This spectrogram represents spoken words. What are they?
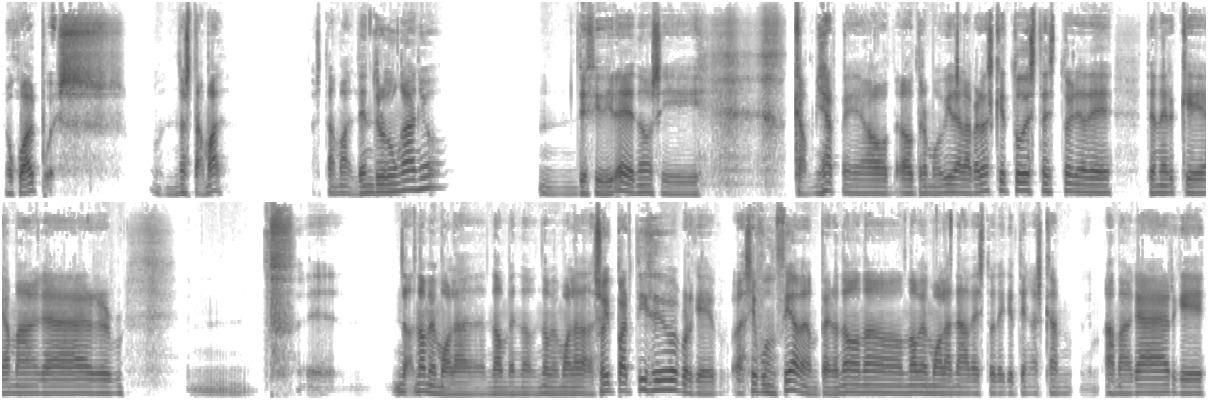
Lo cual, pues, no está mal. No está mal. Dentro de un año mm, decidiré, ¿no? Si cambiarme a otra movida. La verdad es que toda esta historia de tener que amagar mm, eh, no, no me mola, no me, no, me mola nada. Soy partícipe porque así funcionan, pero no, no, no me mola nada esto de que tengas que amagar, que,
